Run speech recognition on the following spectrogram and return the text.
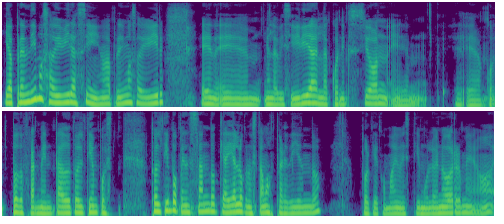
y aprendimos a vivir así, ¿no? Aprendimos a vivir en, eh, en la en la conexión, eh, eh, todo fragmentado todo el tiempo, todo el tiempo pensando que hay algo que nos estamos perdiendo porque como hay un estímulo enorme, ¿no?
